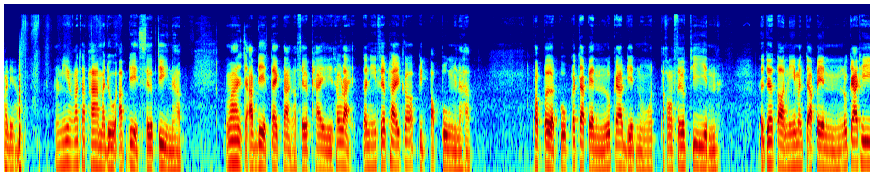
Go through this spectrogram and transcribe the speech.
วันนี้ก็จะพามาดูอัปเดตเซิร์ฟจีนนะครับ ว่าจะอัปเดตแตกต่างกับเซิร์ฟไทยเท่าไหร่ ตอนนี้เซิร์ฟไทยก็ปิดปรับปรุงอยู่นะครับ พอเปิดปุ๊บก็จะเป็นลูกแก้วเดดโนดของเซิร์ฟจีน แล้วก็ตอนนี้มันจะเป็นลูกแก้วที่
